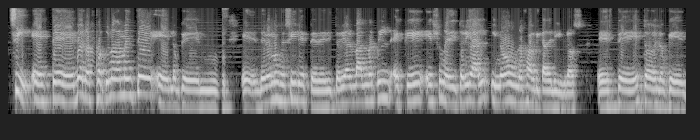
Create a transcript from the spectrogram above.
Sí, este, bueno, afortunadamente eh, lo que mm, eh, debemos decir este, de Editorial Barnacle es que es una editorial y no una fábrica de libros. Este, esto es lo que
